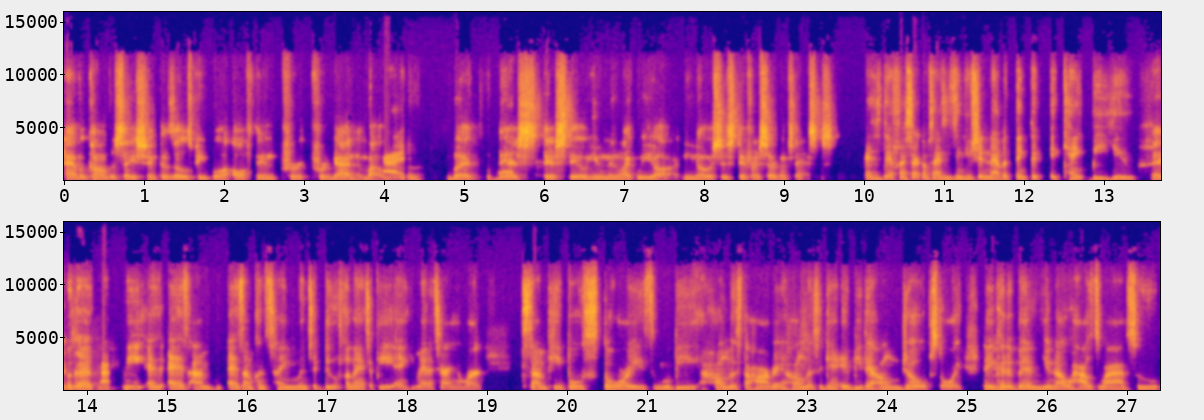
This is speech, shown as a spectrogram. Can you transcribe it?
have a conversation because those people are often for, forgotten about. Forgotten but they're they're still human like we are. You know, it's just different circumstances. It's different circumstances, and you should never think that it can't be you. Exactly. Because I, me, as, as I'm as I'm continuing to do philanthropy and humanitarian work, some people's stories will be homeless to Harvard and homeless again. It'd be their own Job story. They mm-hmm. could have been, you know, housewives who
